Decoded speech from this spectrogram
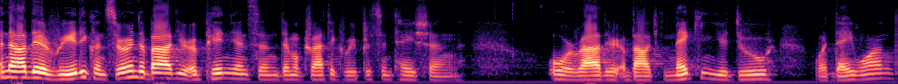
And are they really concerned about your opinions and democratic representation, or rather about making you do what they want?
